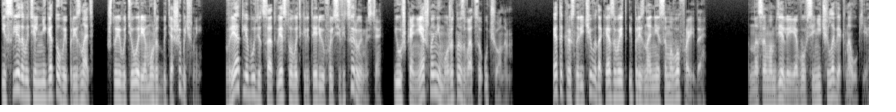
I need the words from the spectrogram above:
Исследователь, не готовый признать, что его теория может быть ошибочной, вряд ли будет соответствовать критерию фальсифицируемости и уж, конечно, не может называться ученым. Это красноречиво доказывает и признание самого Фрейда. На самом деле я вовсе не человек науки,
